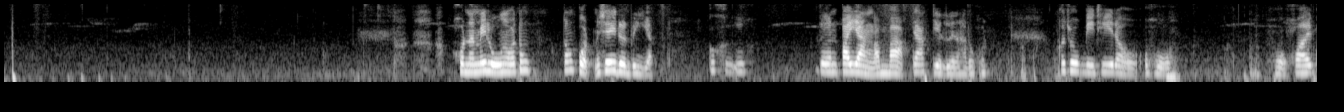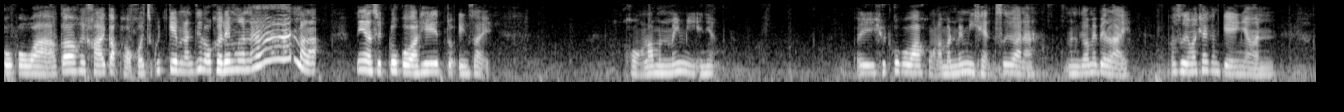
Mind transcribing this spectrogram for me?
คนนั้นไม่รู้ไงว่าต้องต้องกดไม่ใช่เดินไปเหยียบก็คือ เดินไปอย่างลำบากยากเย็นเลยนะคะทุกคน ก็โชคดีที่เรา โอ้โหหอคอยโกโกวา ก็คล้ายๆ กับหอคอยสควิตเกมนั้นที่เราเคยเล่นเมื่อนานมาละนี่ไงชุดโกโกวาที่ตัวเองใส่ ของเรามันไม่มีไอเนี้ย ไอชุดโกโกวาของเรามันไม่มีแขนเสื้อนะ มันก็ไม่เป็นไร ก็ซื้อมาแค่กางเกงอย่างมัน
